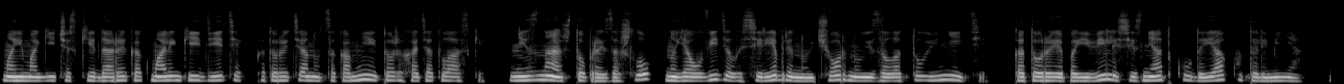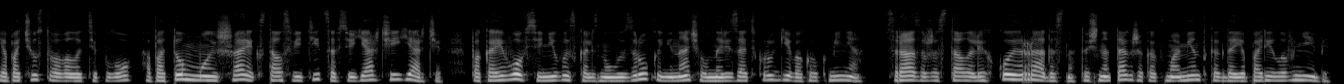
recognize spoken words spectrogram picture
Мои магические дары, как маленькие дети, которые тянутся ко мне и тоже хотят ласки. Не знаю, что произошло, но я увидела серебряную, черную и золотую нити, которые появились из ниоткуда и окутали меня. Я почувствовала тепло, а потом мой шарик стал светиться все ярче и ярче, пока и вовсе не выскользнул из рук и не начал нарезать круги вокруг меня. Сразу же стало легко и радостно, точно так же, как в момент, когда я парила в небе.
